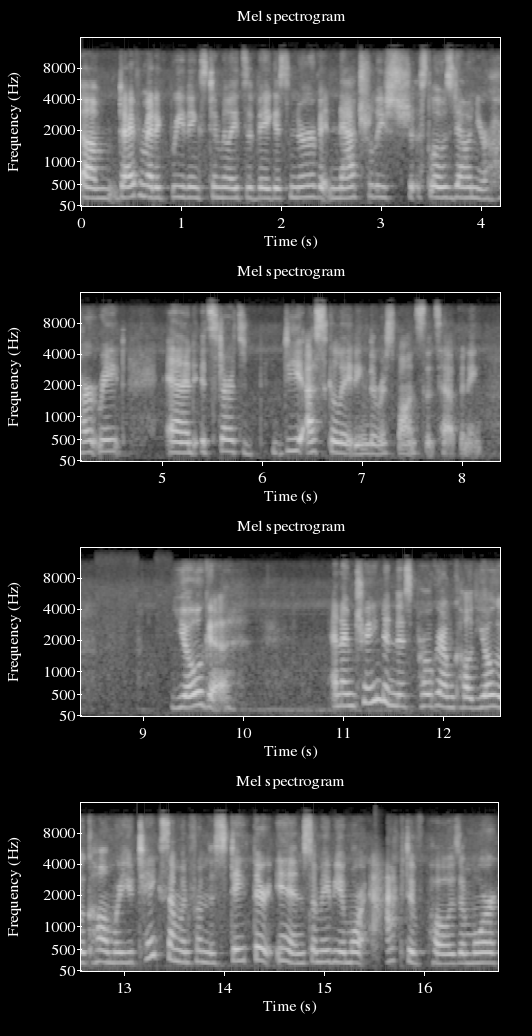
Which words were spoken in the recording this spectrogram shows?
um, diaphragmatic breathing stimulates the vagus nerve. It naturally sh- slows down your heart rate and it starts de escalating the response that's happening. Yoga. And I'm trained in this program called Yoga Calm, where you take someone from the state they're in, so maybe a more active pose, a more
